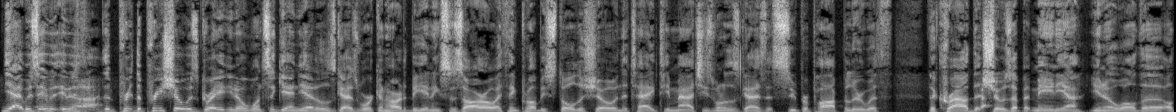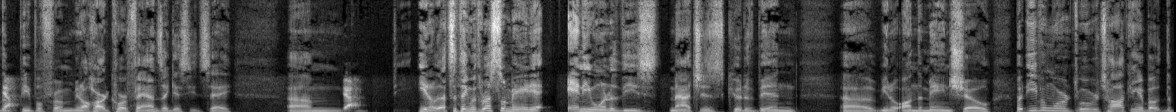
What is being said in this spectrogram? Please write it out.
Yeah, it was. It was. It was uh, the pre the pre-show was great. You know, once again, you had those guys working hard at the beginning. Cesaro, I think, probably stole the show in the tag team match. He's one of those guys that's super popular with the crowd that shows up at Mania. You know, all the all the Yeah. people from you know hardcore fans, I guess you'd say. Yeah. you know, that's the thing with WrestleMania. Any one of these matches could have been, uh, you know, on the main show. But even when we're, when we're talking about the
